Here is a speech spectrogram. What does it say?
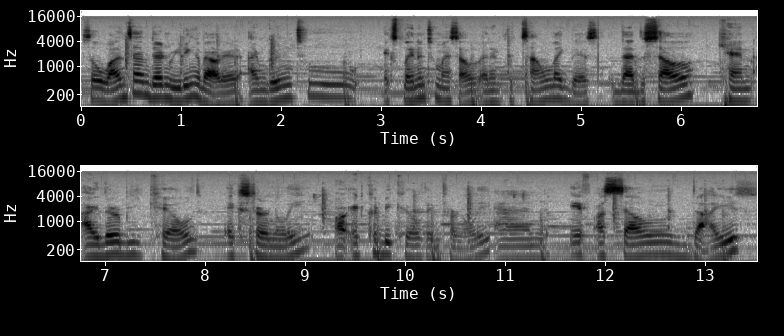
So once i'm done reading about it i'm going to explain it to myself and it would sound like this that the cell can either be killed externally or it could be killed internally. And if a cell dies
